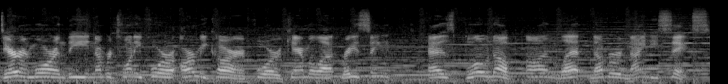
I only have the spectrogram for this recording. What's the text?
Darren Moore in the number 24 Army car for Camelot Racing has blown up on lap number 96.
